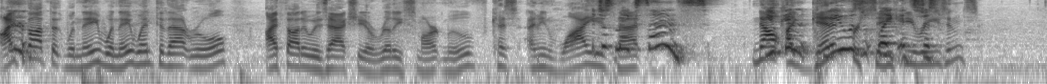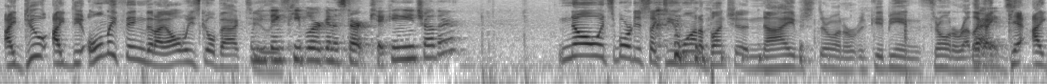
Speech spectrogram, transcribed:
I thought that when they when they went to that rule, I thought it was actually a really smart move because I mean, why it just that? makes sense. Now I get use, it for safety like, reasons. Just, I do. I the only thing that I always go back to. You think is, people are going to start kicking each other? No, it's more just like, do you want a bunch of knives thrown being thrown around? Like, right. I get, I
